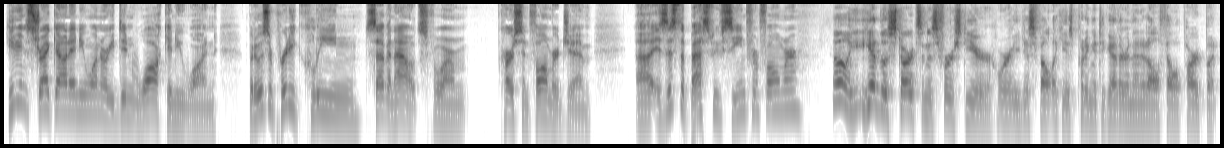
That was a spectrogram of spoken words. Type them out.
He didn't strike out anyone or he didn't walk anyone, but it was a pretty clean seven outs from Carson Fulmer, Jim. Uh, is this the best we've seen from Fulmer? Oh, he had those starts in his first year where he just felt like he was putting it together and then it all fell apart. But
